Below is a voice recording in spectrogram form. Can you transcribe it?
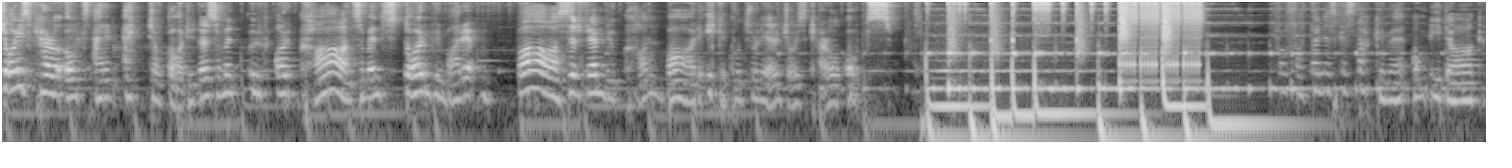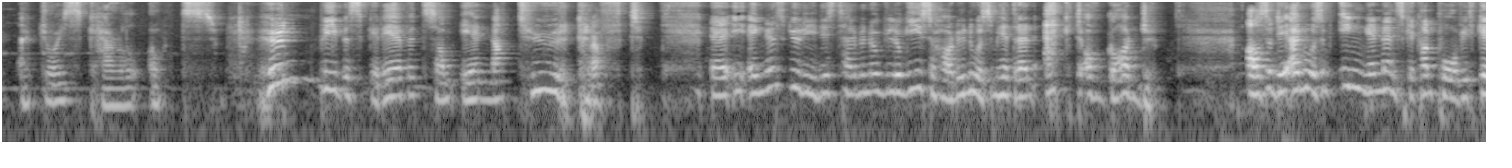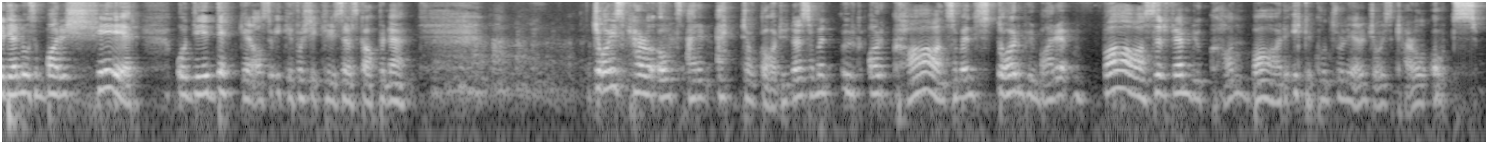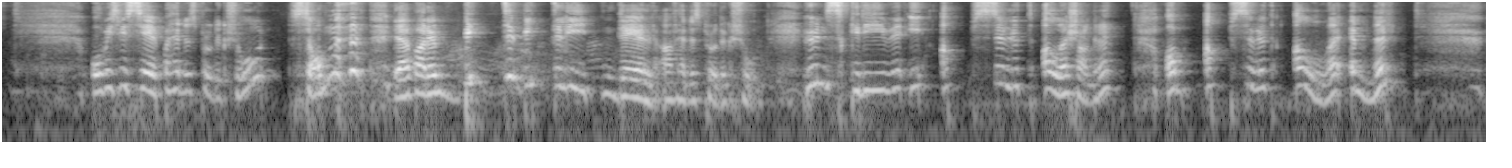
Joyce Carol Oates er en act of God. Hun er som en orkan, som en storm. Hun bare baser frem. Du kan bare ikke kontrollere Joyce Carol Oates. Forfatteren jeg skal snakke med om i dag, er Joyce Carol Oates. Hun blir beskrevet som en naturkraft. Eh, I engelsk juridisk terminologi så har du noe som heter en act of God. Altså Det er noe som ingen mennesker kan påvirke. Det er noe som bare skjer. Og det dekker altså ikke forsikringsselskapene. Joyce Carol Oates er en act of God. Hun er som en orkan, som en storm. Hun bare vaser frem. Du kan bare ikke kontrollere Joyce Carol Oates. Og hvis vi ser på hennes produksjon sånn Det er bare en bitte, bitte liten del av hennes produksjon. Hun skriver i absolutt alle sjangre. Om absolutt alle emner.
